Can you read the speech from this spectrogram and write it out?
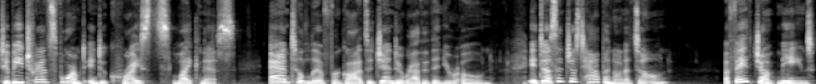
to be transformed into Christ's likeness, and to live for God's agenda rather than your own. It doesn't just happen on its own. A faith jump means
